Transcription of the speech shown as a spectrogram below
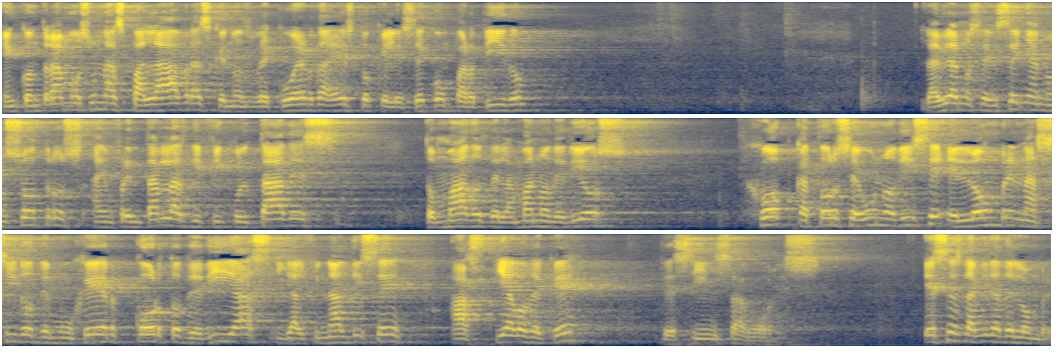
encontramos unas palabras que nos recuerda esto que les he compartido. La Biblia nos enseña a nosotros a enfrentar las dificultades tomados de la mano de Dios Job 14.1 dice, el hombre nacido de mujer, corto de días, y al final dice, hastiado de qué? De sin sabores. Esa es la vida del hombre,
